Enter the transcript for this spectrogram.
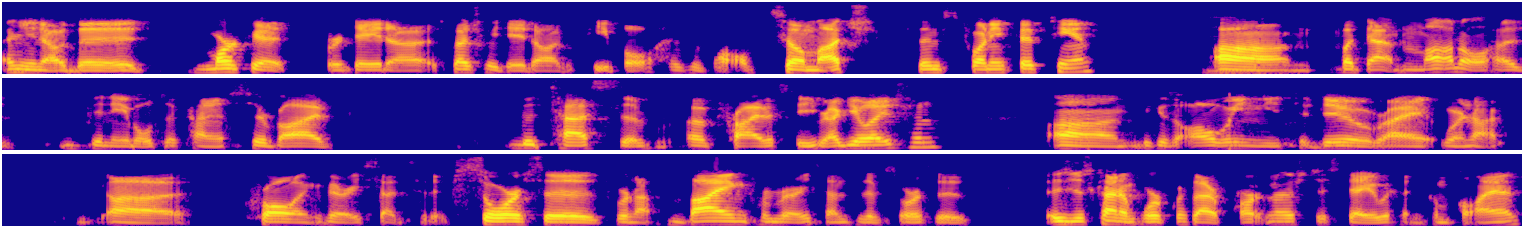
And you know, the market for data, especially data on people, has evolved so much since 2015. Mm-hmm. Um, but that model has been able to kind of survive the tests of, of privacy regulation um, because all we need to do, right? We're not uh, crawling very sensitive sources. We're not buying from very sensitive sources. Is just kind of work with our partners to stay within compliance.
